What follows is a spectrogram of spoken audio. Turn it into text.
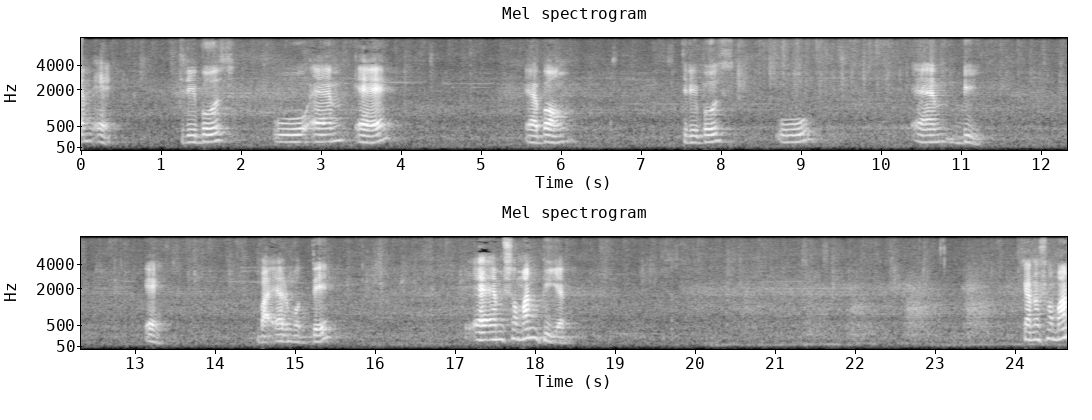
এম, এ। ত্রিভুজ উ, এম, এ এবং ত্রিভুজ উ, এম, বি, এ বা এর মধ্যে এ এম সমান বি এম কেন সমান?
